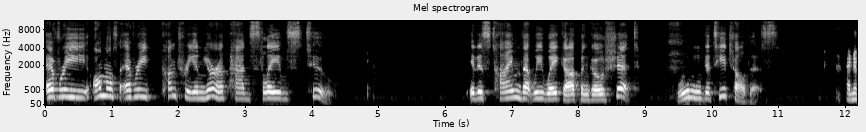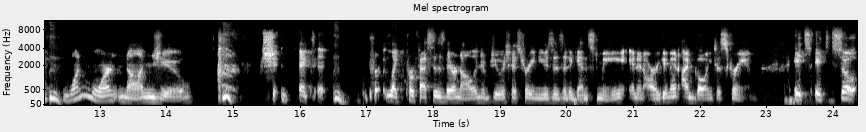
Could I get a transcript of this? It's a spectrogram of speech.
every almost every country in Europe had slaves too. It is time that we wake up and go, shit, we need to teach all this. And if one more ex- eh, pr- like professes their knowledge of Jewish history and uses it against me in an argument, I'm going to scream. It's it's so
